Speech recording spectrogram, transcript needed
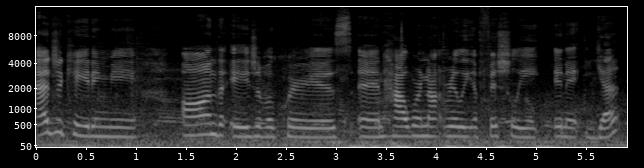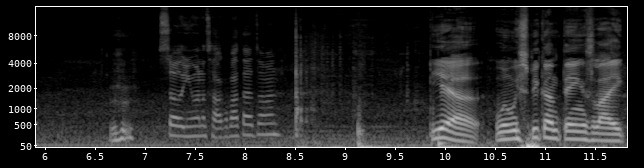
educating me on the Age of Aquarius and how we're not really officially in it yet. Mhm. So you want to talk about that, Dawn? Yeah, when we speak on things like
